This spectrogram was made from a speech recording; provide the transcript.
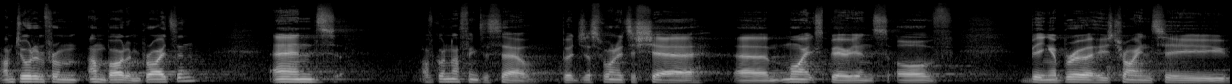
I'm Jordan from Unbarred in Brighton, and I've got nothing to sell, but just wanted to share um, my experience of being a brewer who's trying to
